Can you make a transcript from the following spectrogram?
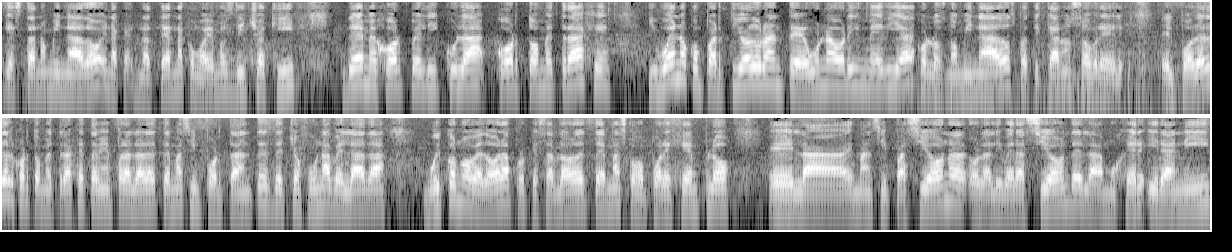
que está nominado en la, en la terna, como habíamos dicho aquí, de mejor película cortometraje. Y bueno, compartió durante una hora y media con los nominados, platicaron sobre el, el, poder del cortometraje también para hablar de temas importantes. De hecho, fue una velada muy conmovedora porque se hablaron de temas como, por ejemplo, eh, la emancipación o la liberación de la mujer iraní,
